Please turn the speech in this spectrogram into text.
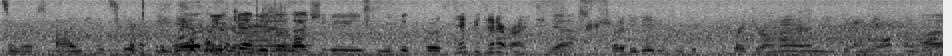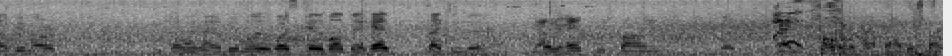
So your spine hits here. Well, you can because actually you hit first. If you did it right. Yeah. But if you didn't, you could break your own arm, you could do all kinds of I'll be more. I'll be more, more scared about the head touching the. Well, your head, your spine, But and shoulder was not bad. We'll start.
